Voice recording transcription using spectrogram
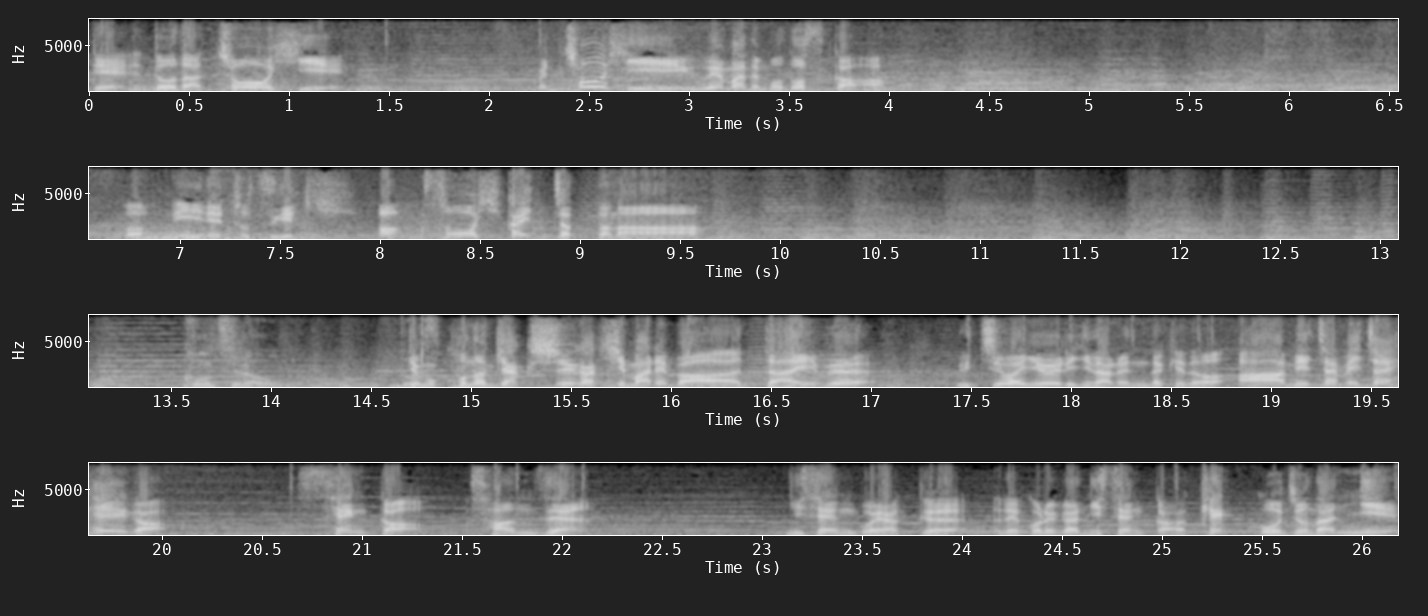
で、どうだ、張飛。これ、張飛、上まで戻すか？あ、いいね、突撃。あ、そう、帰っちゃったなこちらをでも、この逆襲が決まれば、だいぶ、うちは有利になるんだけど、あー、めちゃめちゃ兵が、1000か、3000、2500。で、これが2000か。結構序盤に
